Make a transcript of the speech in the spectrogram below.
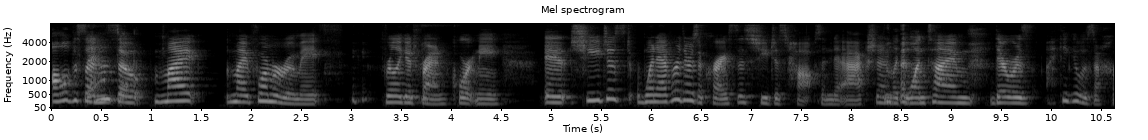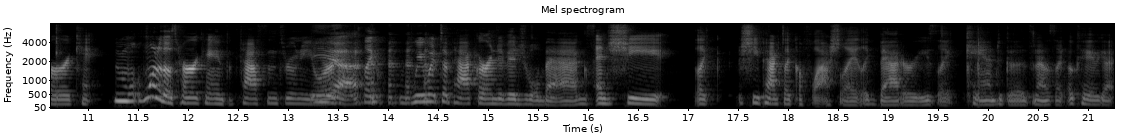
all of a sudden Santa. so my my former roommate, really good friend, Courtney, it, she just whenever there's a crisis, she just hops into action. Like one time there was I think it was a hurricane one of those hurricanes that's passing through New York. Yeah. Like we went to pack our individual bags and she like she packed like a flashlight, like batteries, like canned goods, and I was like, okay, we got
